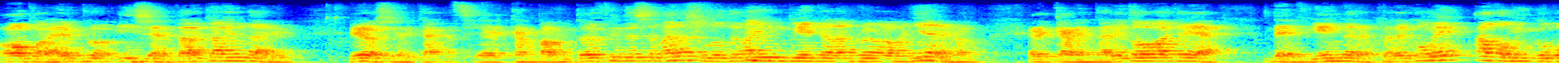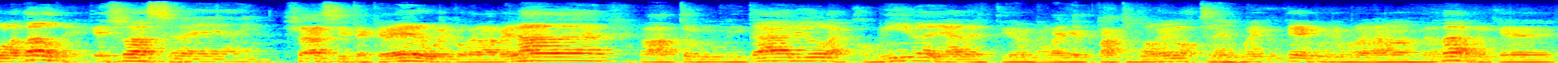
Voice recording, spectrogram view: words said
O, por ejemplo, insertar calendario. Digo, si el, si el campamento de fin de semana, no te vas a ir un viernes a las 9 de la mañana, ¿no? El calendario te lo va a crear del viernes después de comer a domingo por la tarde. Eso ahí. O sea, si te crees el hueco de la velada, los actos comunitarios, las comidas, ya del tío, nada que para tú poner los tres huecos que porque programan, ¿verdad? Porque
